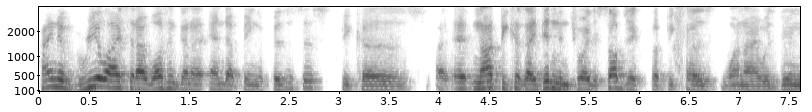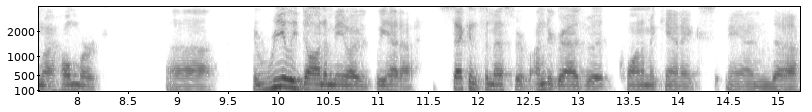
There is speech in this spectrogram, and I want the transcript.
kind of realized that I wasn't going to end up being a physicist because uh, not because I didn't enjoy the subject, but because when I was doing my homework, uh, it really dawned on me. we had a second semester of undergraduate quantum mechanics, and uh,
